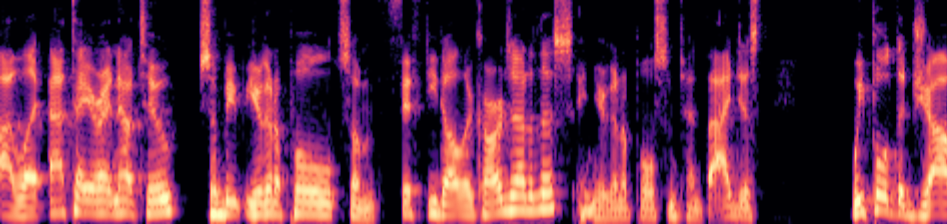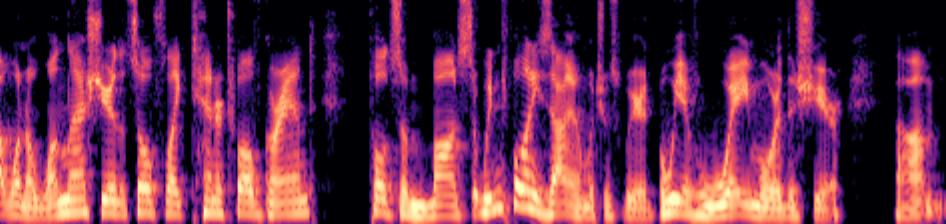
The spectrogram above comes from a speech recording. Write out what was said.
I like. I'll tell you right now too. Some people you're gonna pull some fifty dollar cards out of this, and you're gonna pull some ten. I just we pulled the Ja 101 last year that sold for like ten or twelve grand. Pulled some monster. We didn't pull any Zion, which was weird, but we have way more this year. Um,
